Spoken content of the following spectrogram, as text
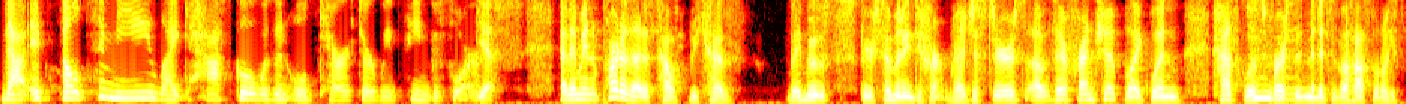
that it felt to me like Haskell was an old character we'd seen before. Yes. And I mean, part of that is helped because they move through so many different registers of their friendship. Like when Haskell is first Mhm. admitted to the hospital, he's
